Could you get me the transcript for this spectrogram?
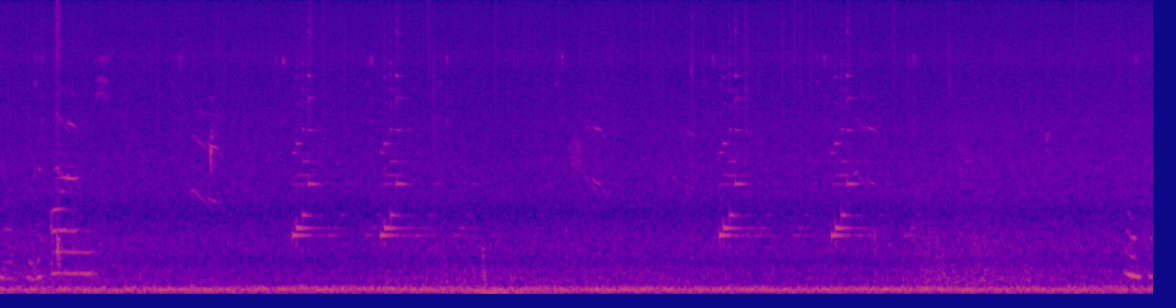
now for the arms. And the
